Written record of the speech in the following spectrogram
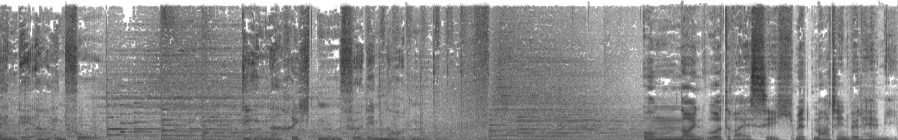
NDR Info. Die Nachrichten für den Norden. Um 9.30 Uhr mit Martin Wilhelmi.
